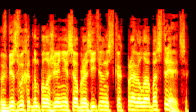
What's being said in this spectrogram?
В безвыходном положении сообразительность, как правило, обостряется.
